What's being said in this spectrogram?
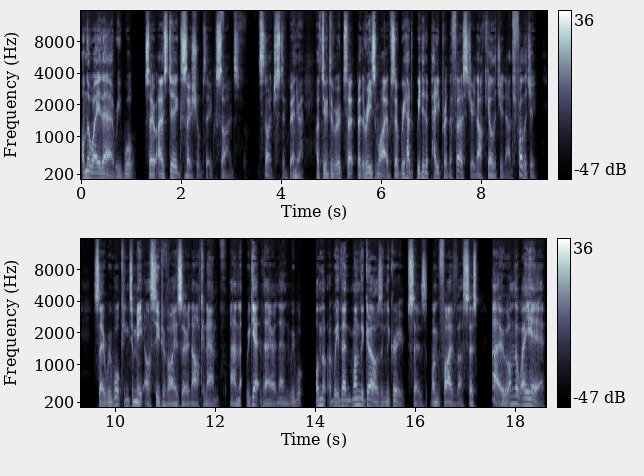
on the way there, we walked. So I was doing social and political science. It's not interesting, but anyway, I was doing the But the reason why, so we had we did a paper in the first year in archaeology and anthropology. So we're walking to meet our supervisor in Arcananth, and we get there, and then we walk on the. We, then one of the girls in the group says, one of the five of us says, "Oh, on the way here."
